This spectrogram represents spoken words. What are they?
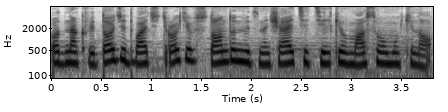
однак відтоді 20 років Стонтон відзначається тільки в масовому кіно.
